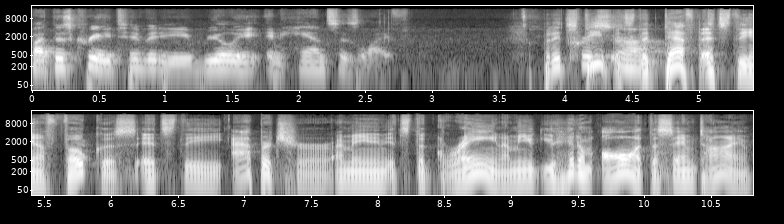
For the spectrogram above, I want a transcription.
but this creativity really enhances life. But it's Chris, deep. It's uh, the depth. It's the uh, focus. It's the aperture. I mean, it's the grain. I mean, you, you hit them all at the same time.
